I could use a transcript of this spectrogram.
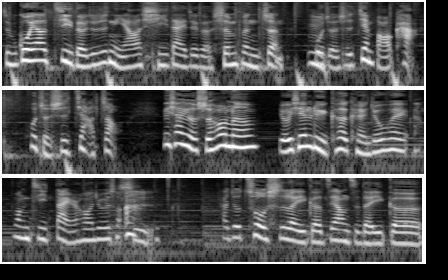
只不过要记得，就是你要携带这个身份证，或者是健保卡，或者是驾照。因为像有时候呢，有一些旅客可能就会忘记带，然后就会说啊，他就错失了一个这样子的一个。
